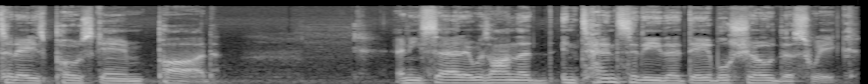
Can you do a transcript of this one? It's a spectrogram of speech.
today's post game pod. And he said it was on the intensity that Daboll showed this week.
